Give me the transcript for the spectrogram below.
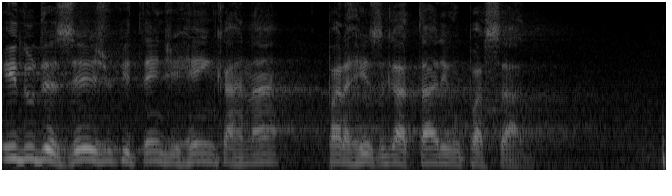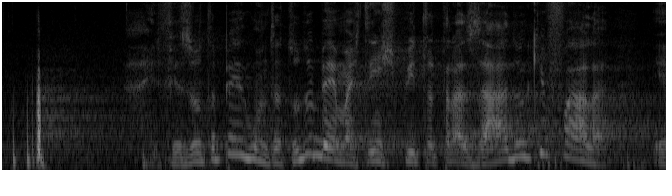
e do desejo que têm de reencarnar para resgatarem o passado? Fez outra pergunta, tudo bem, mas tem espírito atrasado que fala, é,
